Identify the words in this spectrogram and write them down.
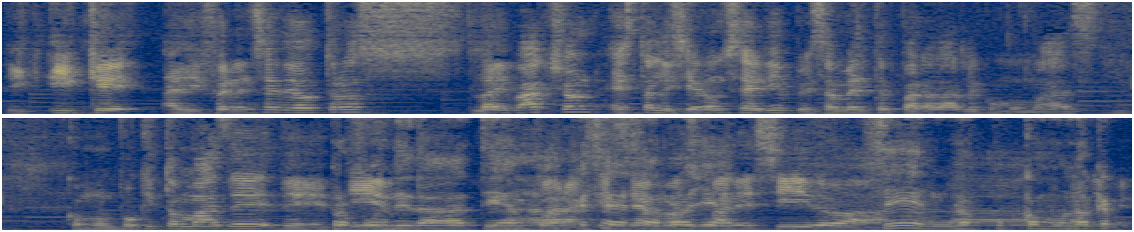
Y, y que a diferencia de otros live action, esta le hicieron serie precisamente para darle como más, como un poquito más de, de Profundidad, tiempo, para que que, se sea más desarrolle. parecido a, Sí, a no, la- como no que,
